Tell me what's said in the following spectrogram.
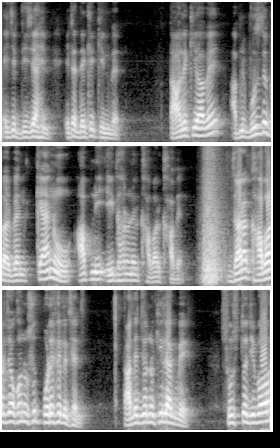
এই যে ডিজাইন এটা দেখে কিনবেন। তাহলে কি হবে? আপনি বুঝতে পারবেন কেন আপনি এই ধরনের খাবার খাবেন। যারা খাবার যখন ওষুধ পড়ে ফেলেছেন তাদের জন্য কি লাগবে? সুস্থ জীবন,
